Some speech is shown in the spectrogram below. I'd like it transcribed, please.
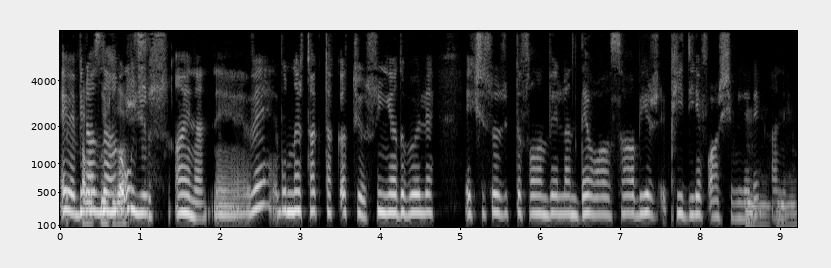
Evet biraz daha ucuz aynen Ee, ve bunları tak tak atıyorsun ya da böyle ekşi sözlükte falan verilen devasa bir PDF arşivleri hı hani hı.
